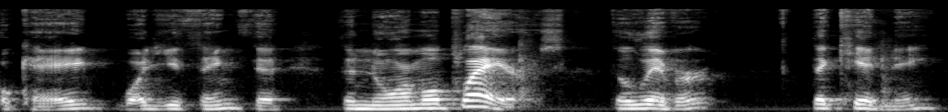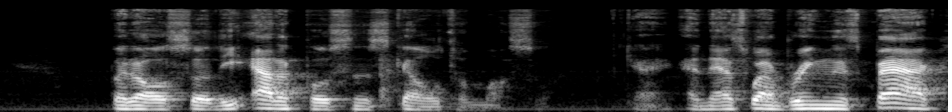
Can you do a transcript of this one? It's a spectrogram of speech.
Okay, what do you think? The, the normal players the liver, the kidney, but also the adipose and the skeletal muscle. Okay. And that's why I'm bringing this back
